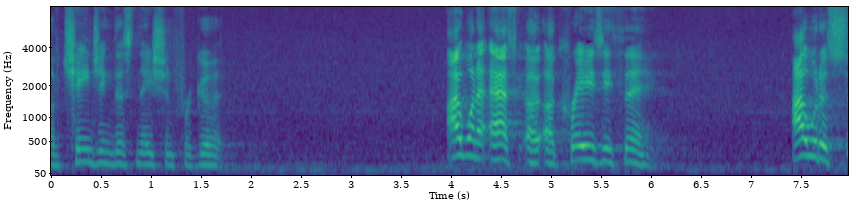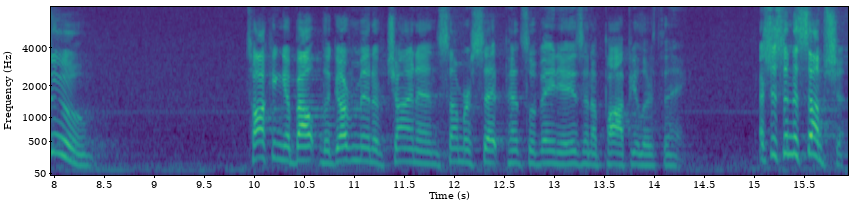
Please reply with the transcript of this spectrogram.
of changing this nation for good. I want to ask a, a crazy thing. I would assume talking about the government of China in Somerset, Pennsylvania isn't a popular thing. That's just an assumption.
